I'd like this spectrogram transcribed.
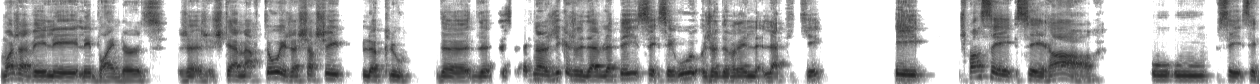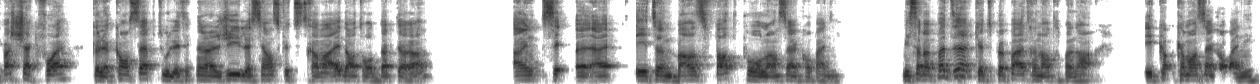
moi, j'avais les, les blinders. J'étais à marteau et je cherchais le clou de, cette technologie que je l'ai développée. C'est où je devrais l'appliquer. Et je pense que c'est rare ou, ou c'est pas chaque fois que le concept ou les technologies, les sciences que tu travailles dans ton doctorat euh, est une base forte pour lancer une compagnie. Mais ça ne veut pas dire que tu peux pas être un entrepreneur et commencer une compagnie.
